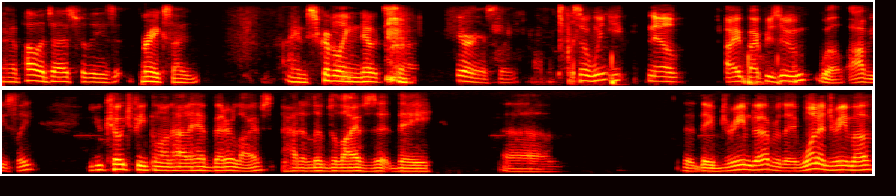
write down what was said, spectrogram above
I apologize for these breaks. I I am scribbling notes uh, furiously. So when you now, I, I presume, well, obviously, you coach people on how to have better lives, how to live the lives that they uh, that they've dreamed of or they want to dream of.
